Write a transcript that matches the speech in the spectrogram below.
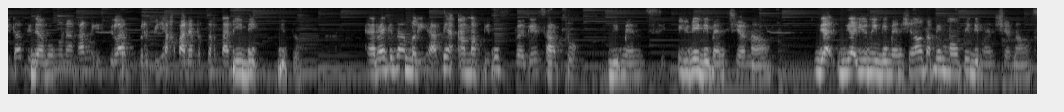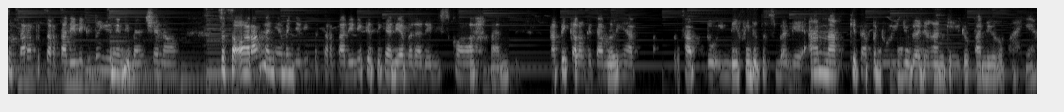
Kita tidak menggunakan istilah berpihak pada peserta didik gitu karena kita melihatnya anak itu sebagai satu dimensi unidimensional nggak nggak unidimensional tapi multidimensional sementara peserta didik itu unidimensional seseorang hanya menjadi peserta didik ketika dia berada di sekolah kan tapi kalau kita melihat satu individu itu sebagai anak, kita peduli juga dengan kehidupan di rumahnya.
